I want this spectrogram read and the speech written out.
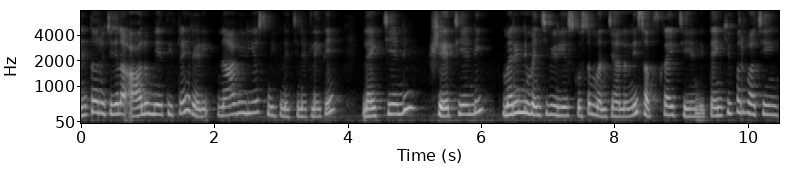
ఎంతో రుచిగల ఆలు మేతి ఫ్రై రెడీ. నా వీడియోస్ మీకు నచ్చినట్లయితే లైక్ చేయండి షేర్ చేయండి. మరిన్ని మంచి వీడియోస్ కోసం మన ఛానల్ని సబ్స్క్రైబ్ చేయండి. Thank you for watching.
